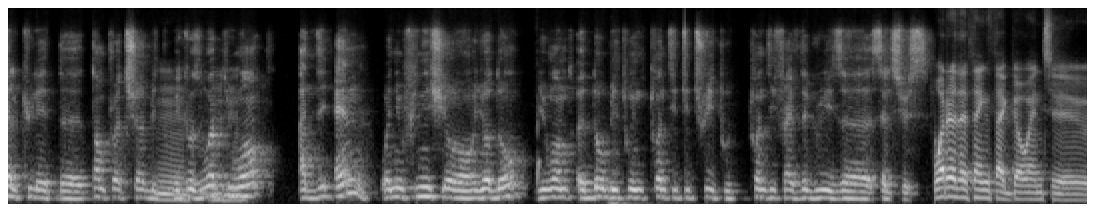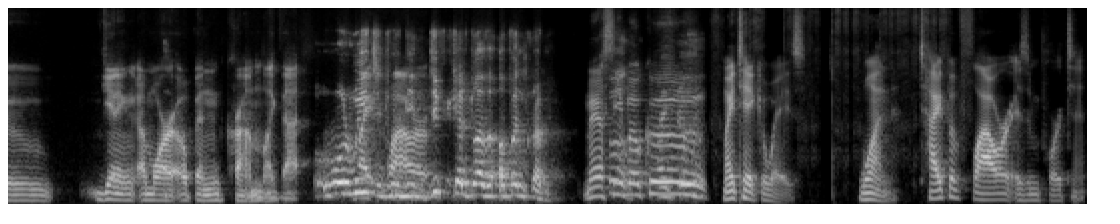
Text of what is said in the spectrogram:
calculate the temperature bet- Mm, because what you mhm. want at the end when you finish your your dough, you want a dough between 23 to 25 degrees uh, Celsius. What are the things that go into getting a more open crumb like that? Whole White wheat, it will flour. be difficult to have an open crumb. Merci Cool. beaucoup. My takeaways. One, type of flour is important,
